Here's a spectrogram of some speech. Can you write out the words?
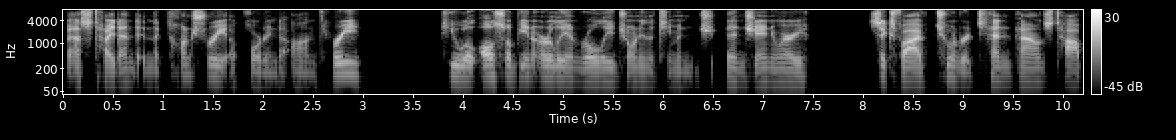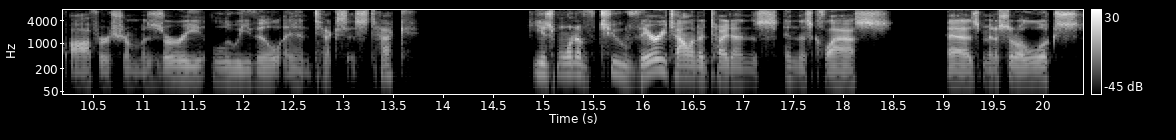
best tight end in the country, according to On Three. He will also be an early enrollee, joining the team in, in January. 6'5, 210 pounds, top offers from Missouri, Louisville, and Texas Tech. He is one of two very talented tight ends in this class as Minnesota looks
